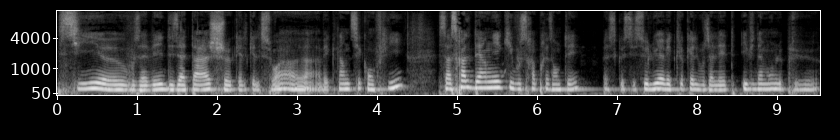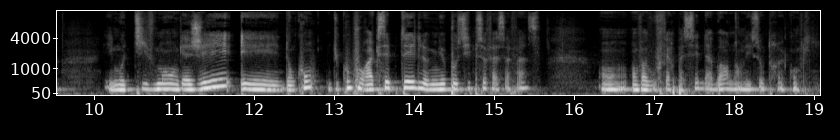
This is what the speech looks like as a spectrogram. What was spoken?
si vous avez des attaches, quelles qu'elles soient, avec l'un de ces conflits, ça sera le dernier qui vous sera présenté, parce que c'est celui avec lequel vous allez être évidemment le plus émotivement engagé. Et donc, on- du coup, pour accepter le mieux possible ce face-à-face, on, on va vous faire passer d'abord dans les autres conflits.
